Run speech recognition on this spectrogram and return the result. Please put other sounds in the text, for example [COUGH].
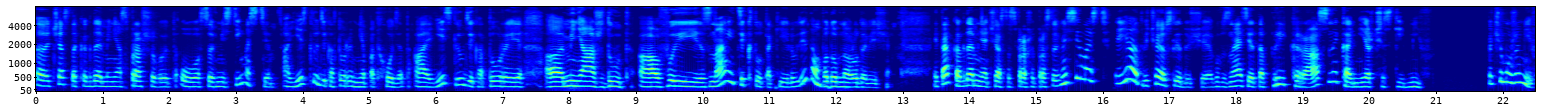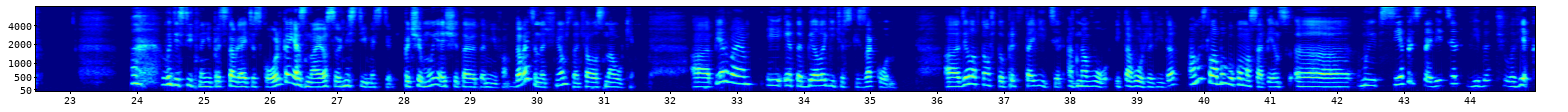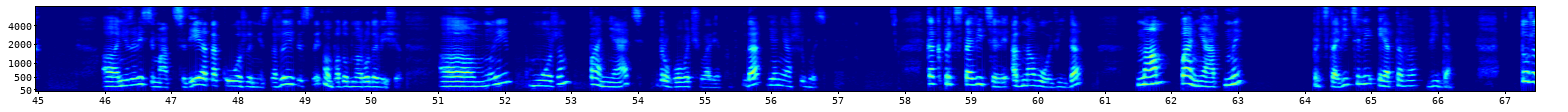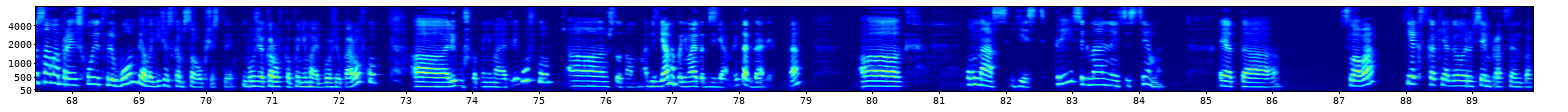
Э, часто, когда меня спрашивают о совместимости, а есть люди, которые мне подходят, а есть люди, которые а, меня ждут, а вы знаете, кто такие люди и тому подобного рода вещи. Итак, когда меня часто спрашивают про совместимость, я отвечаю следующее. Вы знаете, это прекрасный коммерческий миф. Почему же миф? Вы действительно не представляете, сколько я знаю о совместимости. Почему я считаю это мифом? Давайте начнем сначала с науки. А, первое, и это биологический закон. А, дело в том, что представитель одного и того же вида, а мы, слава богу, Homo sapiens, э, мы все представитель вида человек, а, независимо от цвета кожи, места жительства и тому подобного рода вещи. Мы можем понять другого человека. Да, я не ошиблась. Как представители одного вида, нам понятны представители этого вида. То же самое происходит в любом биологическом сообществе. Божья коровка понимает божью коровку, а лягушка понимает лягушку, а что там, обезьяна понимает обезьяну и так далее. Да? А у нас есть три сигнальные системы. Это слова, текст, как я говорю, 7%,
